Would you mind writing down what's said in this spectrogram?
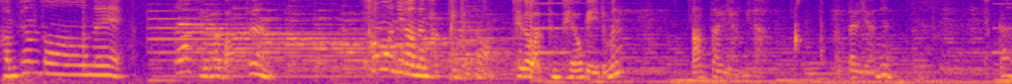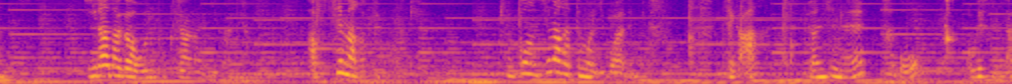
단편선에서 제가 맡은 청원이라는 작품에서 제가 맡은 배역의 이름은 나탈리아입니다. 나탈리아는 약간 일하다가 온 복장을 입어야 돼요. 앞치마 같은 거 이렇게 두꺼운 치마 같은 걸 입어야 됩니다. 제가 변신을 하고 오겠습니다.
